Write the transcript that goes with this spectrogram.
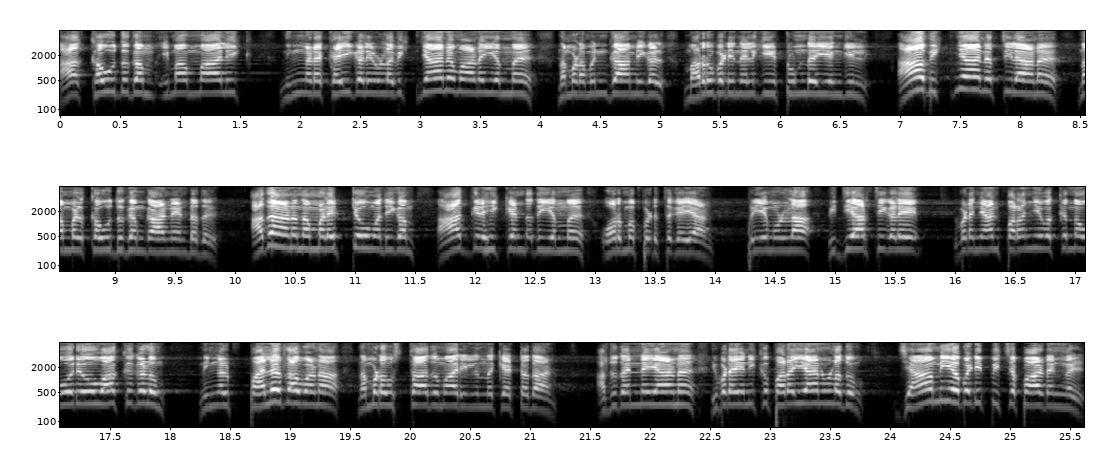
ആ കൗതുകം ഇമാം മാലിക് നിങ്ങളുടെ കൈകളിലുള്ള വിജ്ഞാനമാണ് എന്ന് നമ്മുടെ മുൻഗാമികൾ മറുപടി നൽകിയിട്ടുണ്ട് എങ്കിൽ ആ വിജ്ഞാനത്തിലാണ് നമ്മൾ കൗതുകം കാണേണ്ടത്. അതാണ് നമ്മൾ ഏറ്റവും അധികം ആഗ്രഹിക്കേണ്ടത് എന്ന് ഓർമ്മപ്പെടുത്തുകയാണ്. പ്രിയമുള്ള വിദ്യാർത്ഥികളെ ഇവിടെ ഞാൻ പറഞ്ഞു വെക്കുന്ന ഓരോ വാക്കുകളും നിങ്ങൾ പലതവണ നമ്മുടെ ഉസ്താദുമാരിൽ നിന്ന് കേട്ടതാണ്. അതുതന്നെയാണ് ഇവിടെ എനിക്ക് പറയാനുള്ളതും. ജാമ്യ പഠിപ്പിച്ച പാഠങ്ങൾ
